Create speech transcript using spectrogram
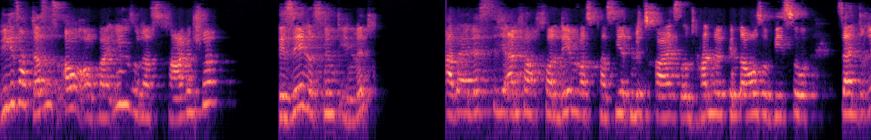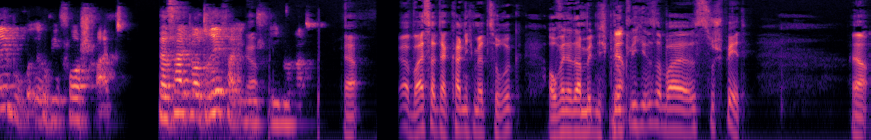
wie gesagt, das ist auch, auch bei ihm so das Tragische. Wir sehen, es nimmt ihn mit, aber er lässt sich einfach von dem, was passiert, mitreißen und handelt genauso, wie es so sein Drehbuch irgendwie vorschreibt. Das halt laut Refa ihm Ja. geschrieben hat. Er weiß halt, er kann nicht mehr zurück, auch wenn er damit nicht glücklich ist, aber er ist zu spät. Ja.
